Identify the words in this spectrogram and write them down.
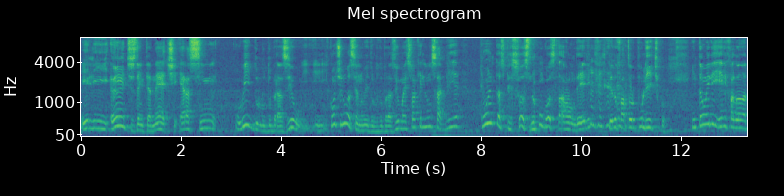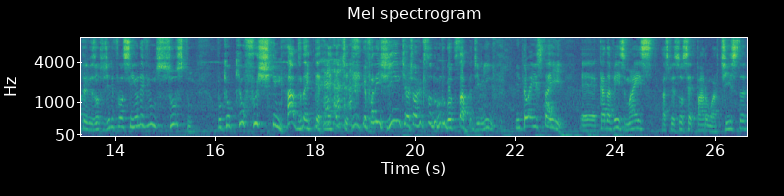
ele, antes da internet, era assim o ídolo do Brasil e, e continua sendo o ídolo do Brasil, mas só que ele não sabia quantas pessoas não gostavam dele pelo fator político. Então ele, ele falou na televisão outro dia, ele falou assim, eu levei um susto, porque o que eu fui xingado na internet, eu falei, gente, eu achava que todo mundo gostava de mim. Então é isso aí. É, cada vez mais as pessoas separam o artista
